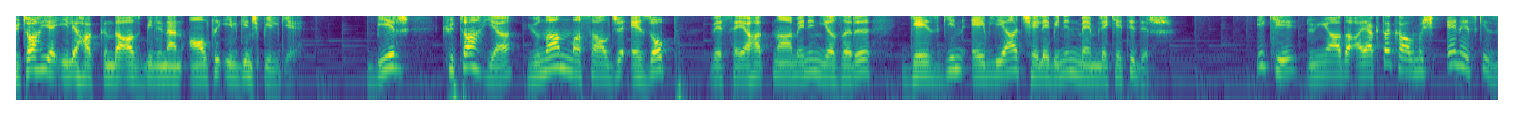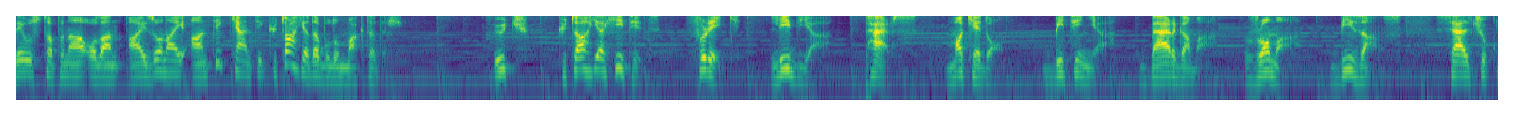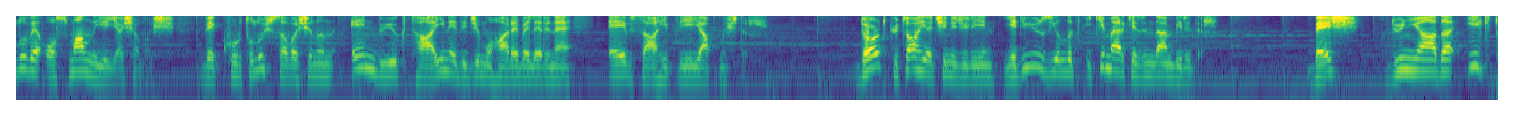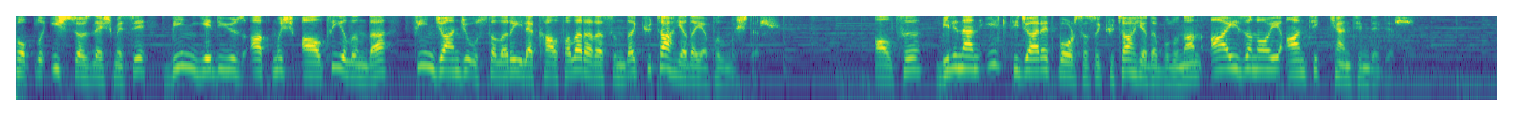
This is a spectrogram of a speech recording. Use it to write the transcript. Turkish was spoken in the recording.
Kütahya ili hakkında az bilinen 6 ilginç bilgi. 1. Kütahya, Yunan masalcı Ezop ve seyahatnamenin yazarı Gezgin Evliya Çelebi'nin memleketidir. 2. Dünyada ayakta kalmış en eski Zeus tapınağı olan Aizonay antik kenti Kütahya'da bulunmaktadır. 3. Kütahya Hitit, Frig, Lidya, Pers, Makedon, Bitinya, Bergama, Roma, Bizans, Selçuklu ve Osmanlı'yı yaşamış ve Kurtuluş Savaşı'nın en büyük tayin edici muharebelerine ev sahipliği yapmıştır. 4. Kütahya Çiniciliğin 700 yıllık iki merkezinden biridir. 5. Dünyada ilk toplu iş sözleşmesi 1766 yılında fincancı ustaları ile kalfalar arasında Kütahya'da yapılmıştır. 6. Bilinen ilk ticaret borsası Kütahya'da bulunan Aizanoy antik kentindedir.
